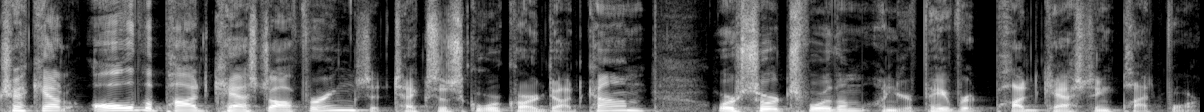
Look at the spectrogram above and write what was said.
Check out all the podcast offerings at texasscorecard.com or search for them on your favorite podcasting platform.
